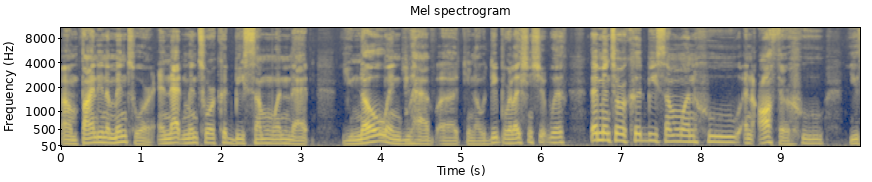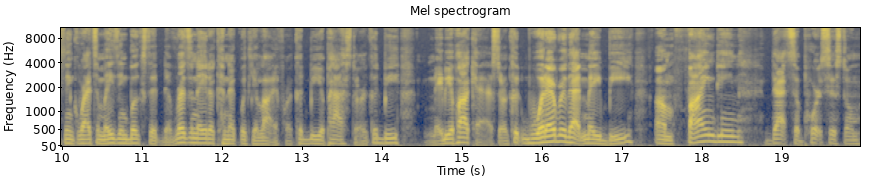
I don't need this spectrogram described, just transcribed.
um, finding a mentor, and that mentor could be someone that you know and you have a you know deep relationship with. That mentor could be someone who, an author who you think writes amazing books that, that resonate or connect with your life, or it could be a pastor, or it could be maybe a podcast, or it could whatever that may be. Um, finding that support system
